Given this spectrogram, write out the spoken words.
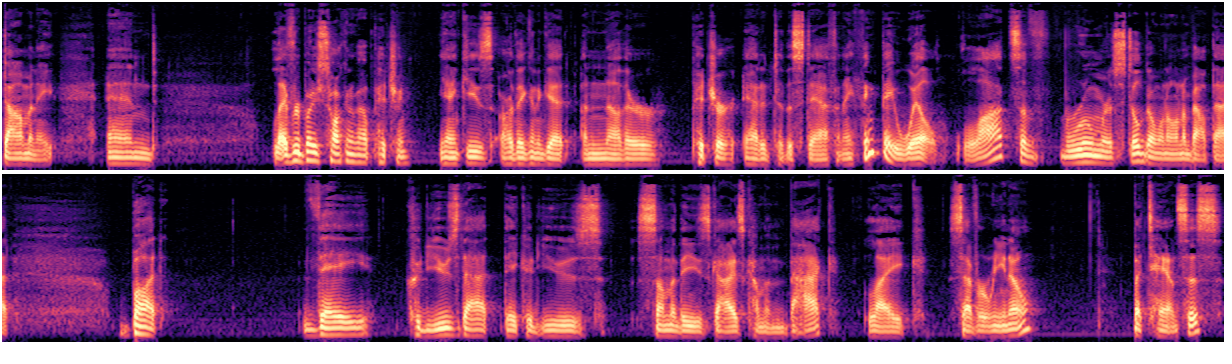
dominate. And everybody's talking about pitching. Yankees, are they going to get another pitcher added to the staff? And I think they will. Lots of rumors still going on about that. But they could use that. They could use some of these guys coming back, like Severino, Betances.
